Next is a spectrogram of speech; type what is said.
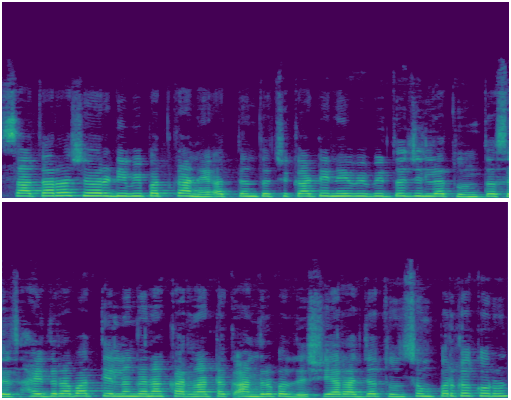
सातारा शहर डीबी पथकाने अत्यंत चिकाटीने विविध जिल्ह्यातून तसेच हैदराबाद तेलंगणा कर्नाटक आंध्र प्रदेश या राज्यातून संपर्क करून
